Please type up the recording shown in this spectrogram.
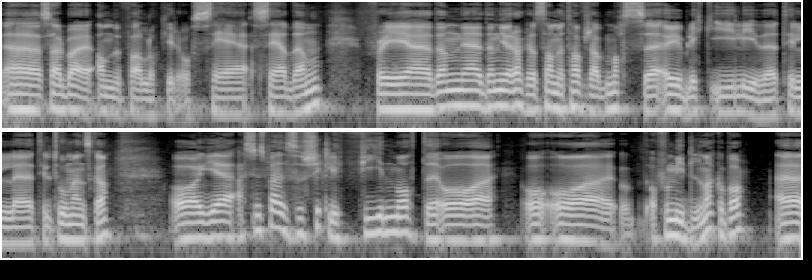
Så jeg vil bare anbefale dere å se, se den. Fordi den, den gjør akkurat det samme, tar for seg masse øyeblikk i livet til, til to mennesker. Og eh, jeg syns bare det er så skikkelig fin måte å, å, å, å formidle noe på. Jeg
